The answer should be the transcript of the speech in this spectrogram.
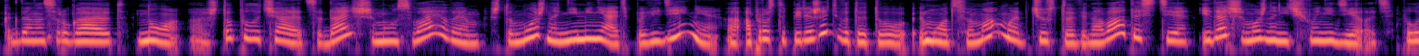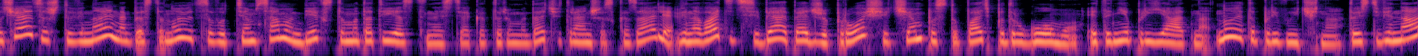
когда нас ругают. Но а, что получается? Дальше мы усваиваем, что можно не менять поведение, а, а просто пережить вот эту эмоцию мамы, чувство виноватости, и дальше можно ничего не делать. Получается, что вина иногда становится вот тем самым бегством от ответственности, о которой мы, да, чуть раньше сказали. Виноватить себя, опять же, проще, чем поступать по-другому. Это неприятно, но это привычно. То есть вина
